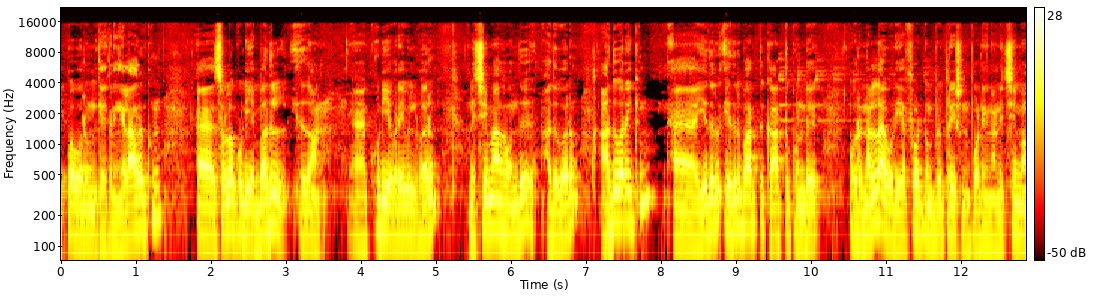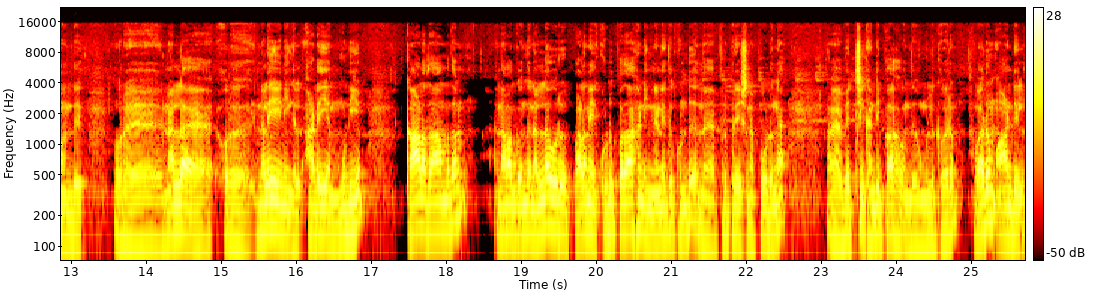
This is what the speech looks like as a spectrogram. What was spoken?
எப்போ வரும்னு கேட்குறீங்க எல்லாருக்கும் சொல்லக்கூடிய பதில் இதுதான். கூடிய விரைவில் வரும். நிச்சயமாக வந்து அது வரும். அது வரைக்கும் எதிர் எதிர்பார்த்து காத்து கொண்டு ஒரு நல்ல ஒரு எஃபர்ட்டும் ப்ரிப்பரேஷன் போட்டிங்கன்னா நிச்சயமாக வந்து ஒரு நல்ல ஒரு நிலையை நீங்கள் அடைய முடியும். காலதாமதம் நமக்கு வந்து நல்ல ஒரு பலனை கொடுப்பதாக நீங்கள் நினைத்து கொண்டு அந்த ப்ரிப்பரேஷனை போடுங்க. வெற்றி கண்டிப்பாக வந்து உங்களுக்கு வரும். வரும் ஆண்டில்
